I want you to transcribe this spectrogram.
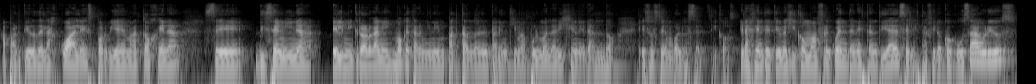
a partir de las cuales por vía hematógena se disemina el microorganismo que termina impactando en el parenquima pulmonar y generando esos émbolos sépticos. El agente etiológico más frecuente en esta entidad es el Staphylococcus aureus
